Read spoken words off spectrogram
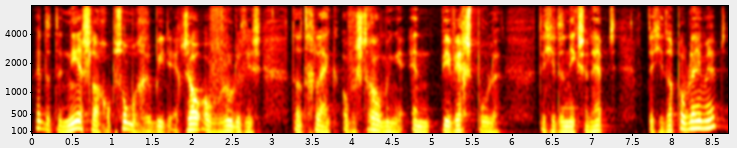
Hè, dat de neerslag op sommige gebieden echt zo overvloedig is dat het gelijk overstromingen en weer wegspoelen, dat je er niks aan hebt. Dat je dat probleem hebt.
